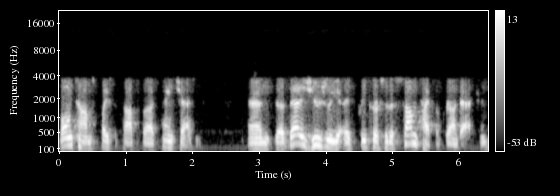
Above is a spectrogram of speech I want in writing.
long toms placed atop uh, tank chassis, and uh, that is usually a precursor to some type of ground action.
